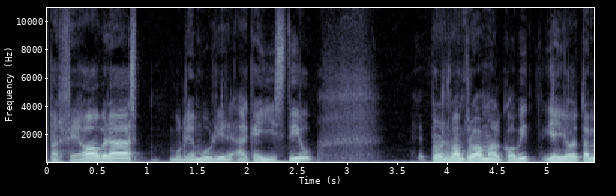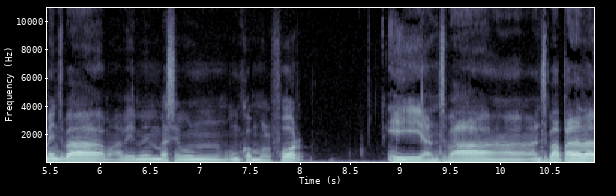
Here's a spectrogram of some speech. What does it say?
per fer obres volíem obrir aquell estiu però ens vam trobar amb el Covid. I allò també ens va, evidentment va ser un, un cop molt fort. I ens va, ens va parar de,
